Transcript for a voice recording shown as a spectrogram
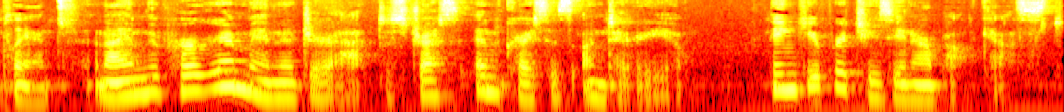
Plant, and I am the Program Manager at Distress and Crisis Ontario. Thank you for choosing our podcast.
